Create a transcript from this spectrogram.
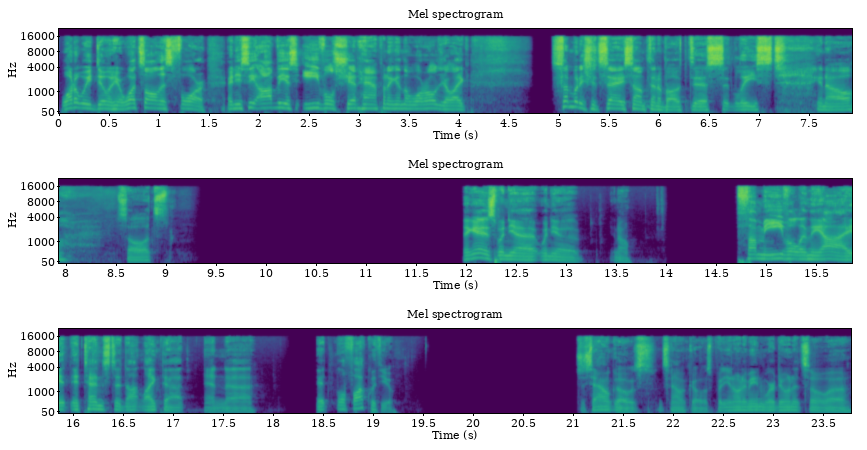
What are we doing here? What's all this for? And you see obvious evil shit happening in the world. You're like, somebody should say something about this at least, you know. So it's thing is when you when you you know thumb evil in the eye, it, it tends to not like that, and uh, it will fuck with you. It's Just how it goes. It's how it goes. But you know what I mean. We're doing it so uh,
